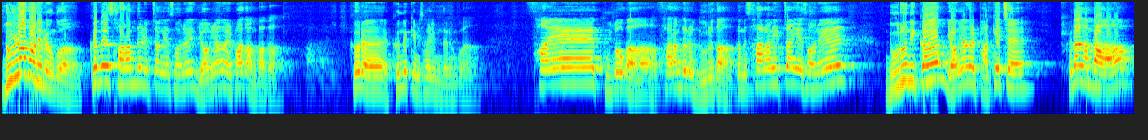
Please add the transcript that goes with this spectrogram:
눌러버리는 거야. 그러면 사람들 입장에서는 영향을 받아 안 받아? 그래, 그 느낌 살리면 되는 거야. 사회 구조가 사람들을 누르다. 그러면 사람 입장에서는 누르니까 영향을 받겠지. 그 다음 간다.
